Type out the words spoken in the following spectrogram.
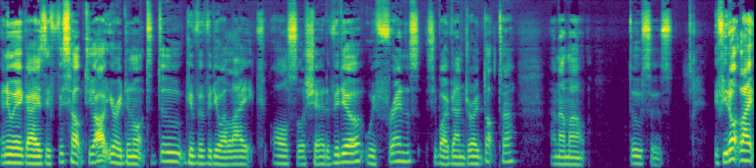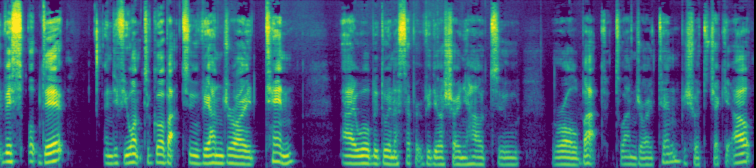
Anyway, guys, if this helped you out, you already know what to do. Give the video a like. Also, share the video with friends. It's your boy, the Android Doctor, and I'm out. Deuces. If you don't like this update, and if you want to go back to the Android 10, I will be doing a separate video showing you how to roll back to Android 10. Be sure to check it out.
